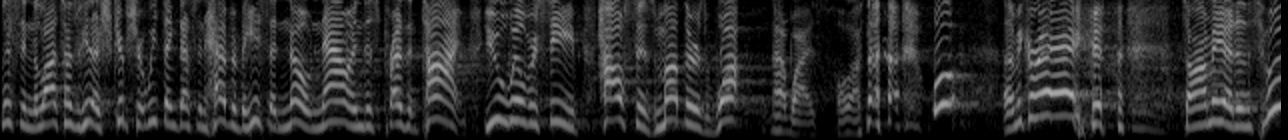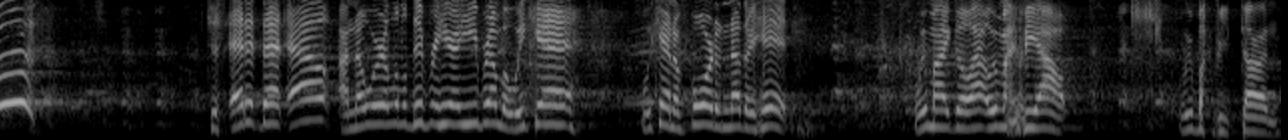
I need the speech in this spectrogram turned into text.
Listen, a lot of times we hear that scripture, we think that's in heaven, but he said, no, now in this present time, you will receive houses, mothers, what? Not wise, hold on. let me correct. Tommy, I just, woo. Just edit that out. I know we're a little different here at Hebron, but we can't, we can't afford another hit. We might go out, we might be out. We might be done.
